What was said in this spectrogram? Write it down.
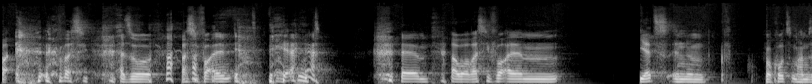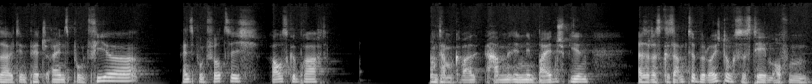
was sie, also was sie vor allem, ja, ja. Ähm, aber was sie vor allem jetzt in einem, vor kurzem haben sie halt den Patch 1.4, 1.40 rausgebracht und haben, quasi- haben in den beiden Spielen also das gesamte Beleuchtungssystem auf den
